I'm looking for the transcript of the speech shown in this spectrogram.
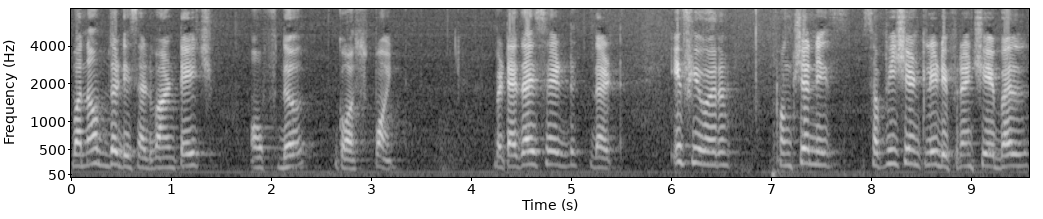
one of the disadvantage of the Gauss point. But as I said that if your function is sufficiently differentiable,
